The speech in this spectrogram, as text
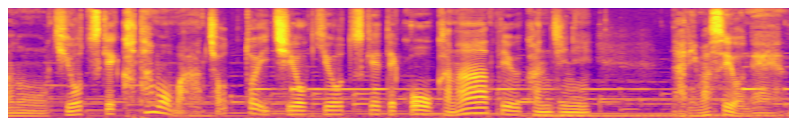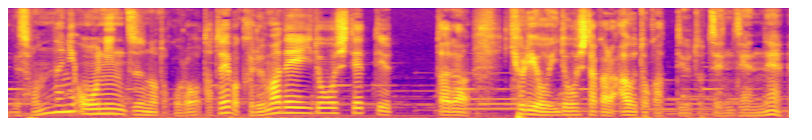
あの気をつけ方もまあちょっと一応気をつけてこうかなっていう感じになりますよねでそんなに大人数のところ例えば車で移動してって言ったら距離を移動したから会うとかっていうと全然ね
